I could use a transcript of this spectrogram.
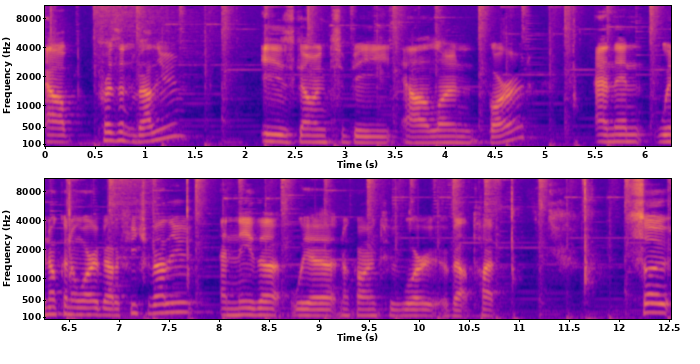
Our present value is going to be our loan borrowed, and then we're not going to worry about a future value, and neither we're not going to worry about type. So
